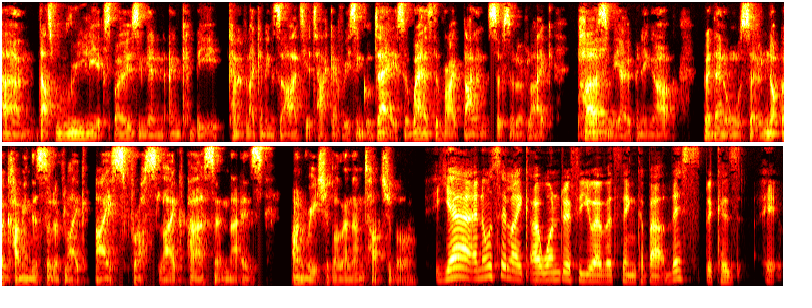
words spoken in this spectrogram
um, that's really exposing and, and can be kind of like an anxiety attack every single day. So where's the right balance of sort of like personally opening up, but then also not becoming this sort of like ice frost like person that is unreachable and untouchable? Yeah. And also like, I wonder if you ever think about this because it,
